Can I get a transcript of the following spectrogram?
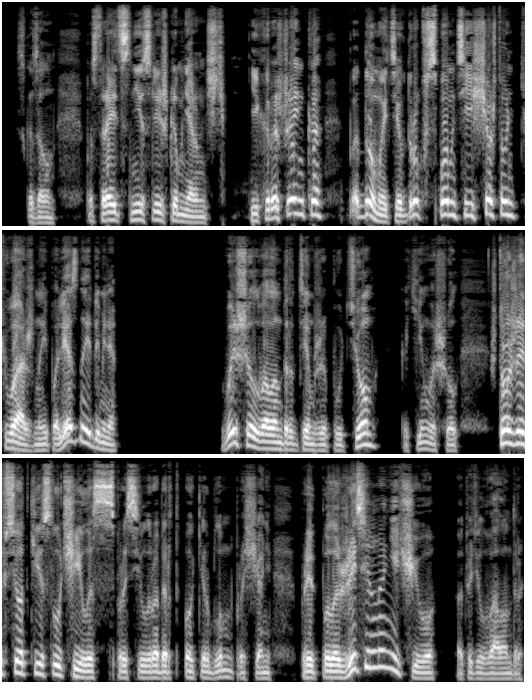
— сказал он. — Постарайтесь не слишком нервничать. И хорошенько подумайте, вдруг вспомните еще что-нибудь важное и полезное для меня. Вышел Валандер тем же путем, каким вошел. — Что же все-таки случилось? — спросил Роберт Окерблум на прощание. — Предположительно, ничего, — ответил Валандер.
